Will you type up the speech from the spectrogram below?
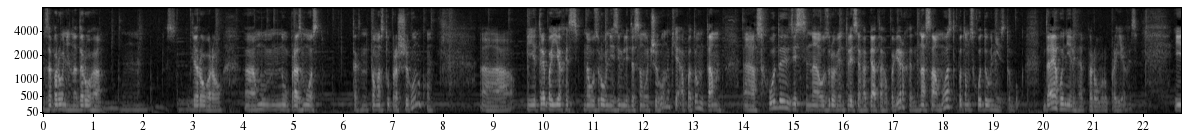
забаронена дорога для ровараў ну праз мост так, по мосту праз чыгунку і трэба ехаць на ўзроўні землі да самой чыгункі а потом там сходы дзесьці на ўзровень 3 5 паверха на сам мост потом сходы ўніз то бок. Да яго нельга по ровару праехаць і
